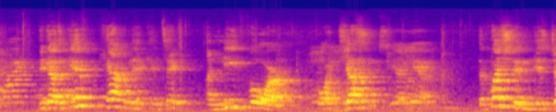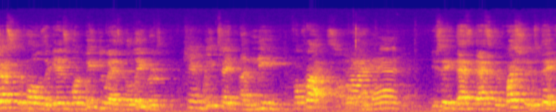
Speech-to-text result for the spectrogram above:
All right. Because if Kaepernick can take a need for, for justice, Yeah, yeah. the question is juxtaposed against what we do as believers. Can we take a need for Christ? You see, that's, that's the question today.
